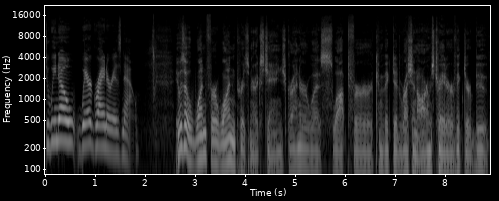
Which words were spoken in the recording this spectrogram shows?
do we know where Griner is now? It was a one for one prisoner exchange. Griner was swapped for convicted Russian arms trader Viktor Bout.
